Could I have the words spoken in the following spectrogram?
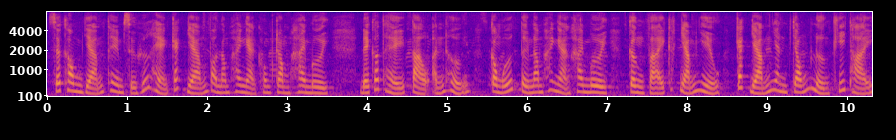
sẽ không giảm thêm sự hứa hẹn cắt giảm vào năm 2020. Để có thể tạo ảnh hưởng, Công ước từ năm 2020 cần phải cắt giảm nhiều, cắt giảm nhanh chóng lượng khí thải.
